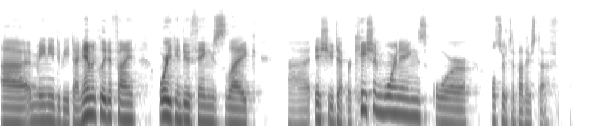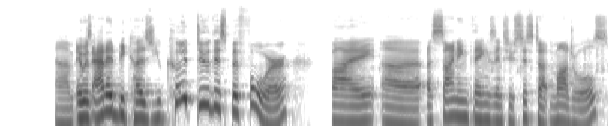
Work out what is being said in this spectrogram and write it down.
uh, may need to be dynamically defined, or you can do things like uh, issue deprecation warnings, or all sorts of other stuff. Um, it was added because you could do this before by uh, assigning things into sys.modules.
